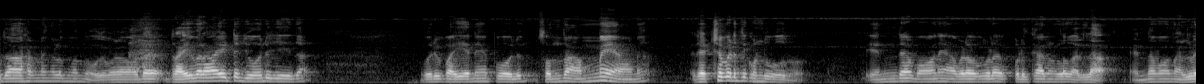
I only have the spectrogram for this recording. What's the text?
ഉദാഹരണങ്ങളും വന്നു. അവിടെ ഡ്രൈവറായിട്ട് ജോലി ചെയ്ത ഒരു പയ്യനെ പോലും സ്വന്തം അമ്മയാണ് രക്ഷപ്പെടുത്തി കൊണ്ടുപോകുന്നത്. എന്റെ മോനെ അവിടെ കൂടെ കൊടുക്കാനുള്ളതല്ല. എന്റെ മോൻ നല്ല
